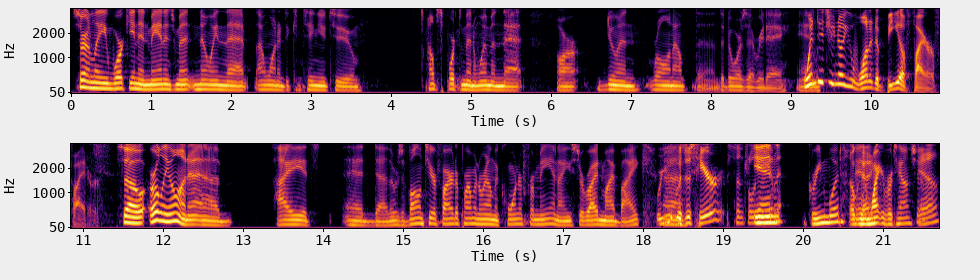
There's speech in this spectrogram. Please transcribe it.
certainly working in management, knowing that I wanted to continue to help support the men and women that are doing rolling out the, the doors every day. And When did you know you wanted to be a firefighter? so early on, uh, I it's had uh, there was a volunteer fire department around the corner from me, and I used to ride my bike. Were you, uh, was this here, Central in Greenwood Okay. in White River Township? Yeah.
